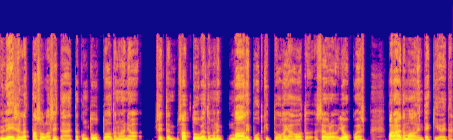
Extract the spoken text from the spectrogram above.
yleisellä tasolla sitä, että kun tuut tuolta noin ja sitten sattuu vielä tuommoinen maaliputki tuohon ja oot seura- joukkueessa parhaita maalintekijöitä,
